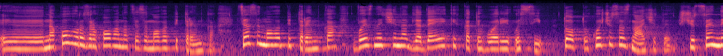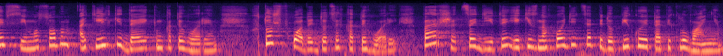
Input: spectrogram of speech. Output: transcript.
Е, На кого розрахована ця зимова підтримка? Ця зимова підтримка визначена для деяких категорій осіб. Тобто хочу зазначити, що це не всім особам, а тільки деяким категоріям. Хто ж входить до цих категорій? Перше це діти, які знаходяться під опікою та піклуванням.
